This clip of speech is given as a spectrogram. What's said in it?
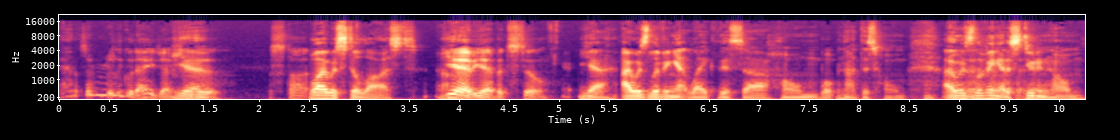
Man, that's a really good age, actually. Yeah. To start. Well, I was still lost. Um, yeah, yeah, but still. Yeah, I was living at like this uh, home. Well, not this home. I was living at a student home,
